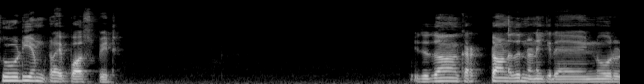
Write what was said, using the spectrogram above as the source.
சோடியம் ட்ரைபாஸ்பேட் இதுதான் கரெக்டானதுன்னு நினைக்கிறேன். இன்னொரு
